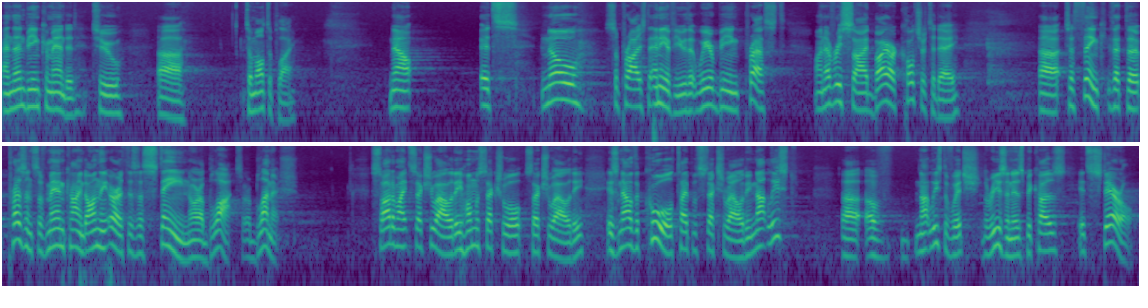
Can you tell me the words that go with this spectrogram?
and then being commanded to, uh, to multiply. Now, it's no surprise to any of you that we are being pressed on every side by our culture today uh, to think that the presence of mankind on the earth is a stain or a blot or a blemish. Sodomite sexuality, homosexual sexuality, is now the cool type of sexuality, not least uh, of not least of which the reason is because it's sterile,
